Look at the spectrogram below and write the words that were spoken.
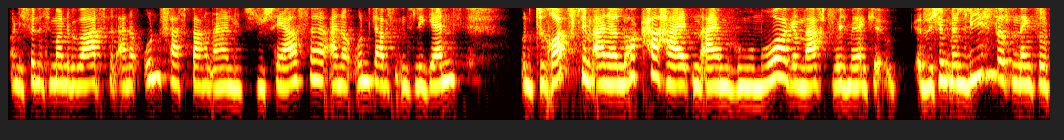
Und ich finde, Simone de Beauvoir hat es mit einer unfassbaren analytischen Schärfe, einer unglaublichen Intelligenz und trotzdem einer Lockerheit und einem Humor gemacht, wo ich mir denke, also ich finde, man liest das und denkt so,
